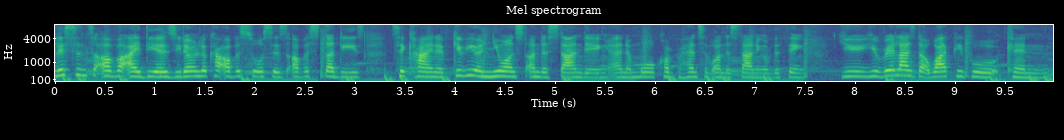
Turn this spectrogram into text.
listen to other ideas. You don't look at other sources, other studies to kind of give you a nuanced understanding and a more comprehensive understanding of the thing you you realize that white people can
